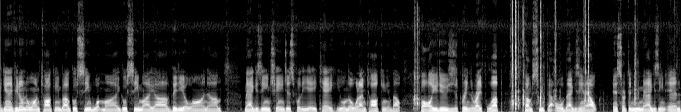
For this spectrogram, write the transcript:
Again, if you don't know what I'm talking about, go see what my go see my uh, video on um, magazine changes for the AK. You will know what I'm talking about. But all you do is you just bring the rifle up, thumb sweep that old magazine out, insert the new magazine in,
